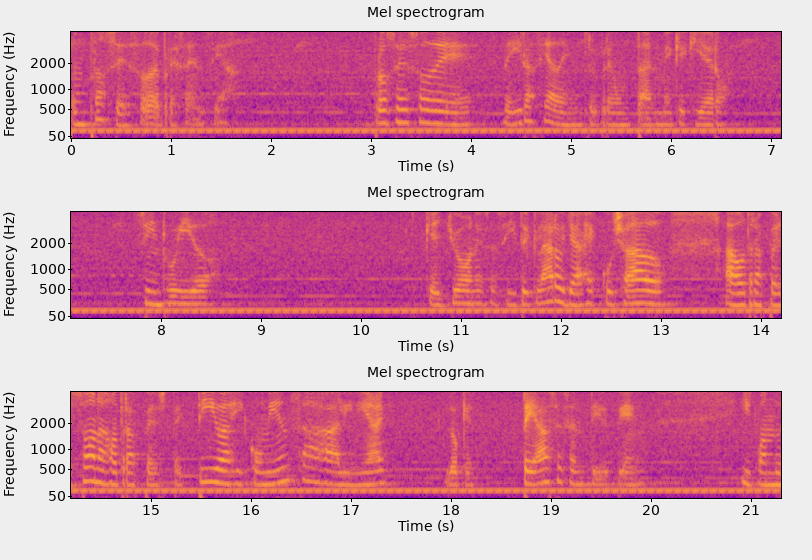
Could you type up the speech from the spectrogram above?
un proceso de presencia, un proceso de, ir hacia adentro y preguntarme qué quiero, sin ruido, que yo necesito. Y claro, ya has escuchado a otras personas, otras perspectivas y comienzas a alinear lo que te hace sentir bien. Y cuando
